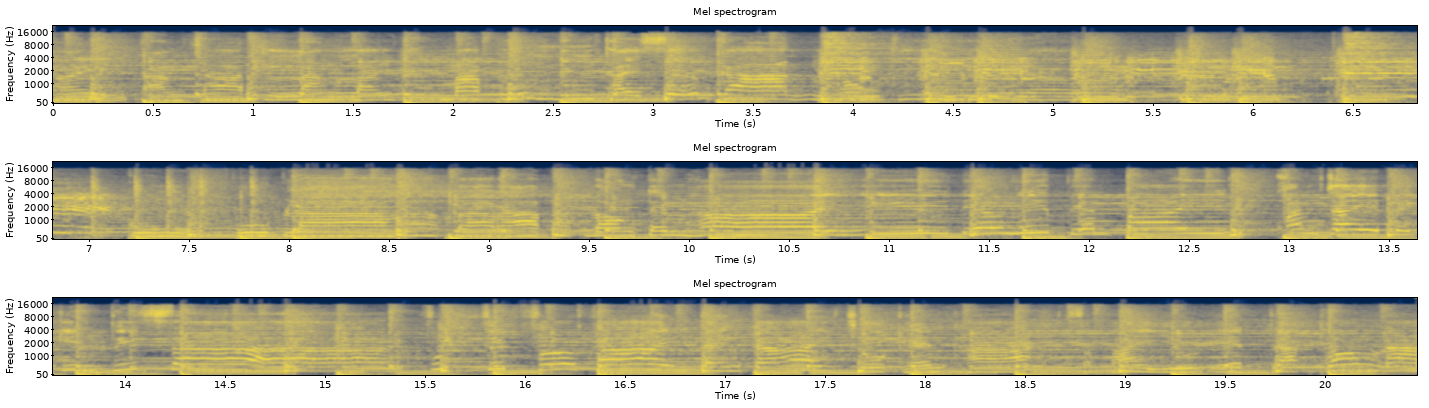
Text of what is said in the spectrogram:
ให้ต่างชาติหลังไหล มาพื้นดินไทยเสริมการท่องเที่ยวกุ้งปูปลาปลาราผักดองเต็มหาย เดี๋ยวนี้เปลี่ยนไป ขวัญใจไปกินพิซซ่า ฟุตฟิตโฟร์ไฟแต่งกา ยโชว์แขนขาสะพายยูเอสจากท้องนา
